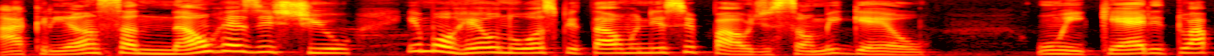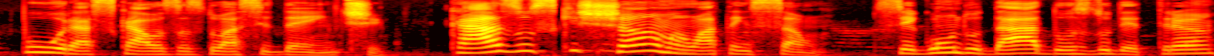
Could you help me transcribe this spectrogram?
A criança não resistiu e morreu no Hospital Municipal de São Miguel. Um inquérito apura as causas do acidente. Casos que chamam a atenção. Segundo dados do Detran,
